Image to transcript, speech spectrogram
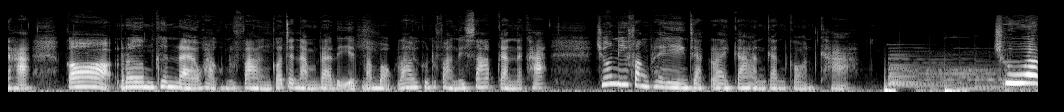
นะคะ ก็เริ่มขึ้นแล้วค่ะคุณผู้ฟังก็จะนำรายละเอียดมาบอกเล่าให้คุณผู้ฟังได้ทราบกันนะคะ ช่วงนี้ฟังเพลงจากรายการกันก่อนค่ะ ช่วง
